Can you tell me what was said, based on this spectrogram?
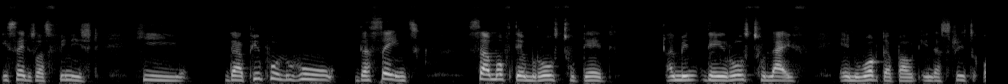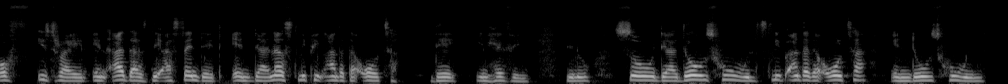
he said it was finished, he the people who the saints some of them rose to dead. I mean, they rose to life. and walked about in the streets of Israel, and others they ascended and they are now sleeping under the altar there in heaven. You know, so there are those who will sleep under the altar and those who will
